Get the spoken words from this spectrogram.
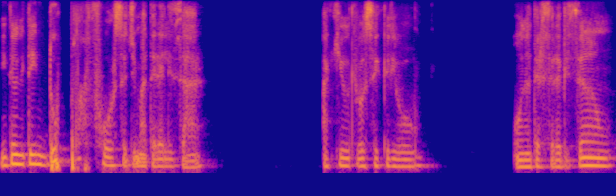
Então ele tem dupla força de materializar aquilo que você criou, ou na terceira visão,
